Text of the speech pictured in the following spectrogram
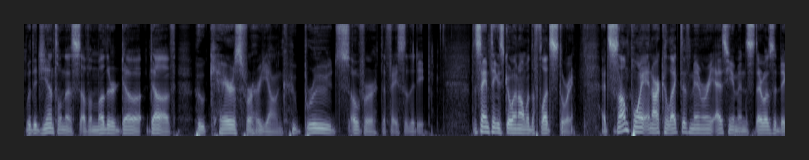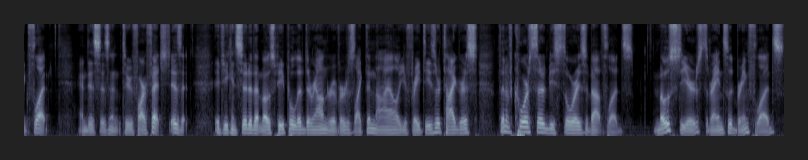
with the gentleness of a mother do- dove who cares for her young, who broods over the face of the deep. The same thing is going on with the flood story. At some point in our collective memory as humans, there was a big flood. And this isn't too far fetched, is it? If you consider that most people lived around rivers like the Nile, Euphrates, or Tigris, then of course there would be stories about floods. Most years, the rains would bring floods.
